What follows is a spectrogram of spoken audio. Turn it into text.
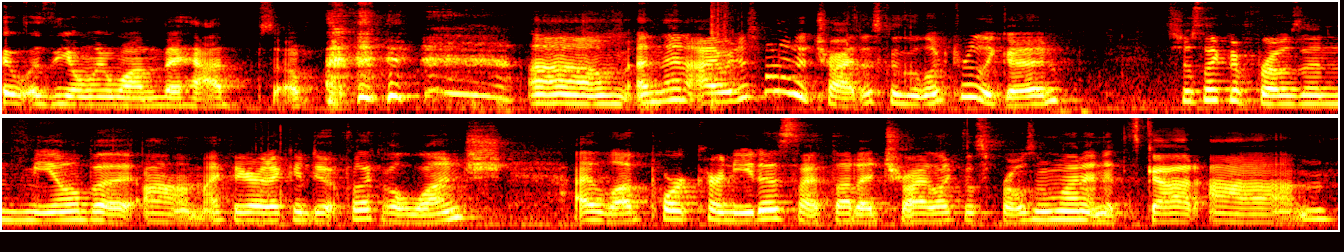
it was the only one they had, so. um, and then I just wanted to try this because it looked really good. It's just like a frozen meal, but um, I figured I can do it for like a lunch. I love pork carnitas, so I thought I'd try like this frozen one, and it's got um,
